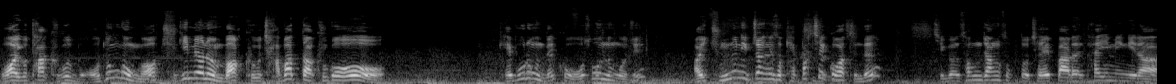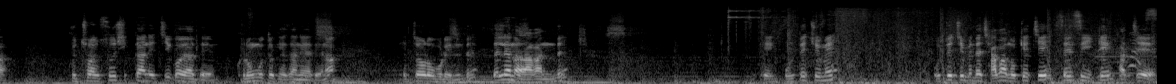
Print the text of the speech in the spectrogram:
와 이거 다 그거 뭐 얻은 건가? 죽이면은 막 그거 잡았다 그거 개부러운데? 그거 어디서 얻는 거지? 아이 죽는 입장에서 개빡칠 것 같은데? 지금 성장 속도 제일 빠른 타이밍이라 9천 수십간에 찍어야 돼 그런 것도 계산해야 되나? 개 쩔어 버리는데? 셀레나 나갔는데? 오케이 올 때쯤에 올 때쯤에 내가 잡아놓겠지? 센스 있게 up.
